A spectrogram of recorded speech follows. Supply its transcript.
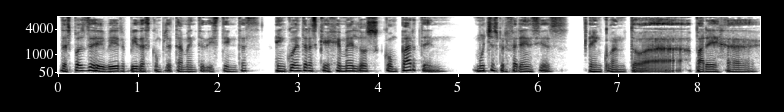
después de vivir vidas completamente distintas, encuentras que gemelos comparten muchas preferencias en cuanto a pareja,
